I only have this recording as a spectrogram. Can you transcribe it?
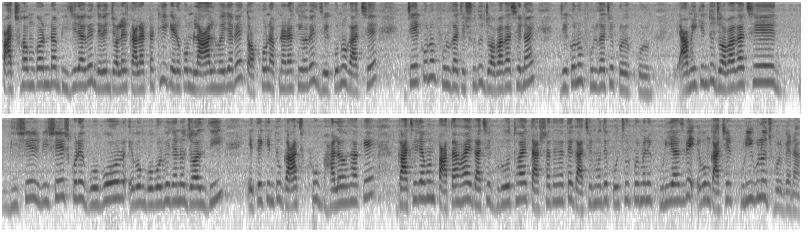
পাঁচ, ছ ঘণ্টা ভিজিয়ে রাখবেন। দেবেন জলের কালারটা ঠিক এরকম লাল হয়ে যাবে, তখন আপনারা কী হবে, যে কোনো গাছে, যে কোনো ফুল গাছে, শুধু জবা গাছে নয়, যে কোনো ফুল গাছে প্রয়োগ করুন। আমি কিন্তু জবা গাছে বিশেষ বিশেষ করে গোবর এবং গোবর ভেজানো জল দিই। এতে কিন্তু গাছ খুব ভালো থাকে। গাছে যেমন পাতা হয়, গাছে গ্রোথ হয়, তার সাথে সাথে গাছের মধ্যে প্রচুর পরিমাণে কুড়ি আসবে এবং গাছের কুড়িগুলো ঝরবে না।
